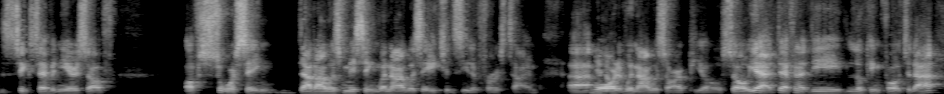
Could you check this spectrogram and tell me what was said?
six seven years of of sourcing that I was missing when I was agency the first time uh, yeah. or when I was RPO. So yeah, definitely looking forward to that.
